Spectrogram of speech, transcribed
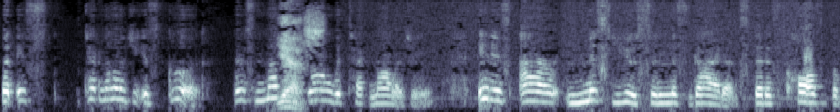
But it's technology is good. There's nothing Yes. wrong with technology. It is our misuse and misguidance that has caused the,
